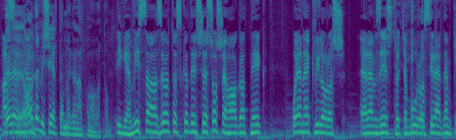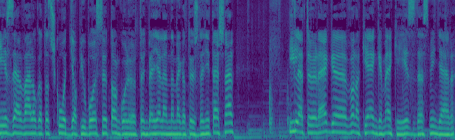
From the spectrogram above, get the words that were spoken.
Azt De mondja- ha nem is értem, legalább hallgatom. Igen, vissza az öltözködésre sose hallgatnék olyan ekviloros elemzést, hogyha Búró Szilárd nem kézzel válogatott skótgyapjúból szőtt angol öltönyben jelenne meg a tőzsdenyításnál. Illetőleg valaki engem ekéz, de ezt mindjárt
